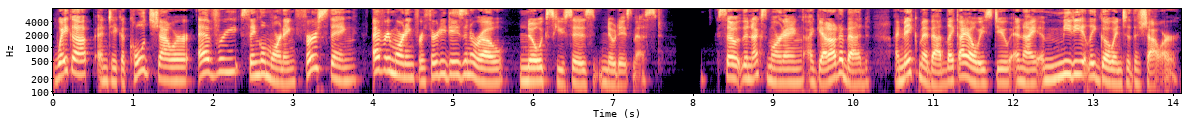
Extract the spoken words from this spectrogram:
wake up and take a cold shower every single morning, first thing, every morning for 30 days in a row. No excuses, no days missed. So the next morning, I get out of bed, I make my bed like I always do, and I immediately go into the shower.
